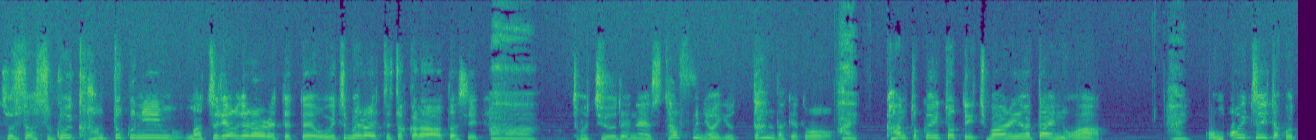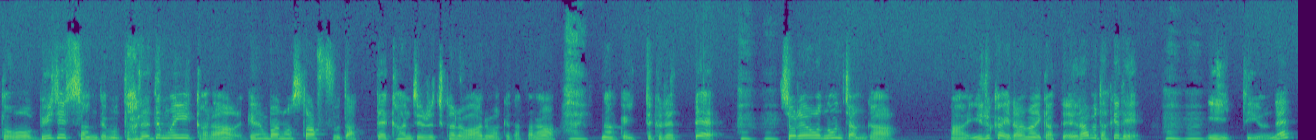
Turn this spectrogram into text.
そしたらすごい監督に祭り上げられてて追い詰められてたから私あ途中でねスタッフには言ったんだけどあ、はい。監督にとって一番ありがたいのははい。思いついたことを美術さんでも誰でもいいから現場のスタッフだって感じる力はあるわけだからはい。なんか言ってくれてそれをのんちゃんがあいるかいらないかって選ぶだけでうんいいっていうね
